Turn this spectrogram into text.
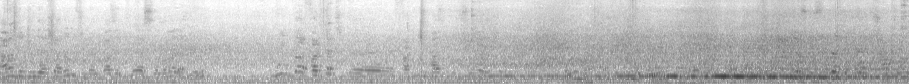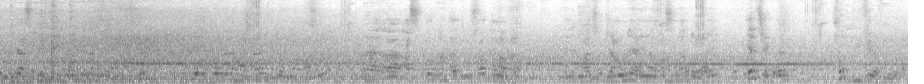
Daha önce burada yaşadığım için ben bazı kıyaslamalar yapıyorum. Burada farklı, e, farklı bazı pozisyonlar yaşıyorum. Biliyorsunuz Süper Lig'de şampiyonluk iddiası belli bir bölgeden Türkiye'nin bölgede maçların olması Ve e, Aspor'dan da Ulusal Kanal'da yani maçın canlı yayınlanmasından dolayı gerçekten çok büyük telefonlar var.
